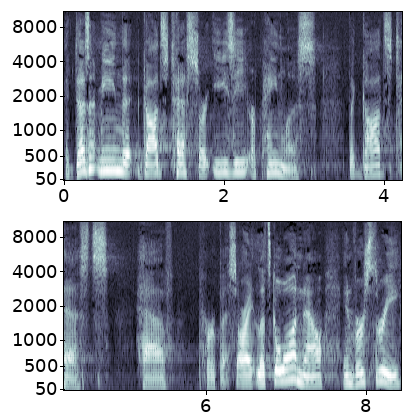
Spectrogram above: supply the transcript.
It doesn't mean that God's tests are easy or painless, but God's tests have purpose. All right, let's go on now in verse 3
